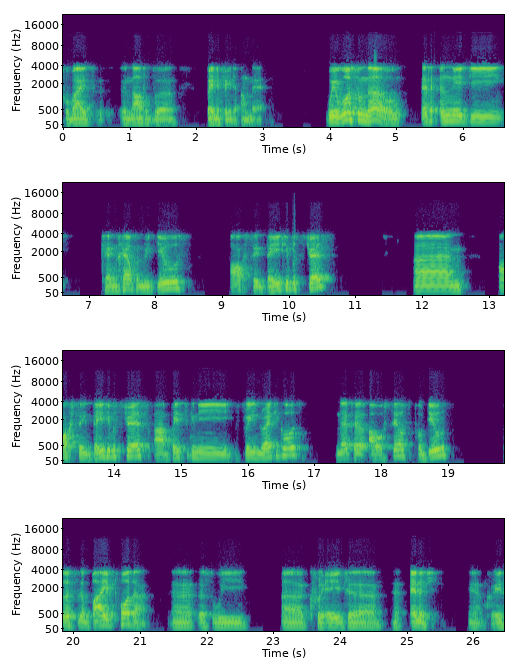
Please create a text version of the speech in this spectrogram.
provides a lot of uh, benefit on that. We also know that NAD can help reduce oxidative stress. And oxidative stress are basically free radicals that uh, our cells produce as a byproduct uh, as we uh, create uh, energy, yeah, create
